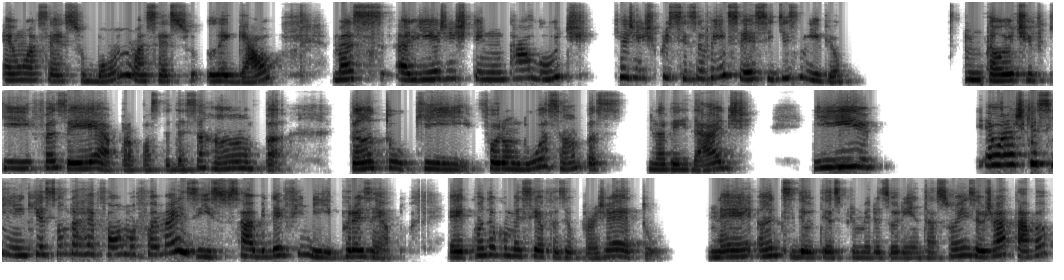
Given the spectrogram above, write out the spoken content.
é um acesso bom, um acesso legal, mas ali a gente tem um talude que a gente precisa vencer esse desnível. Então, eu tive que fazer a proposta dessa rampa, tanto que foram duas rampas na verdade. E eu acho que, assim, em questão da reforma foi mais isso, sabe? Definir, por exemplo, é, quando eu comecei a fazer o projeto, né, antes de eu ter as primeiras orientações, eu já estava,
